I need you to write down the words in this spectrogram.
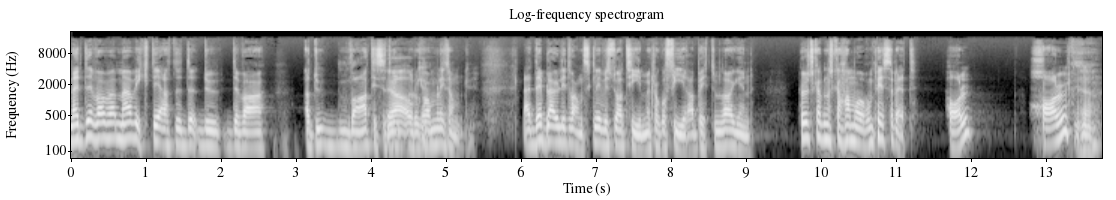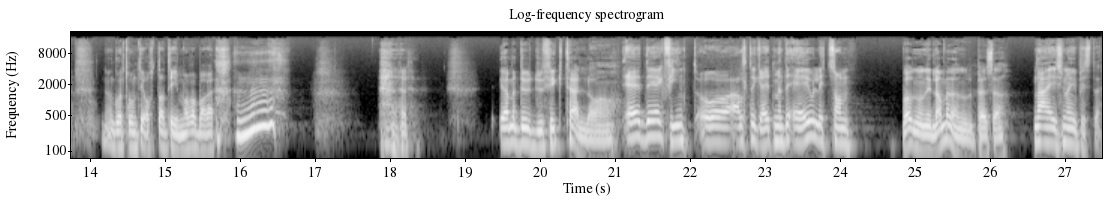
Nei, det var mer viktig at det, du, det var At du var tissetrengt Ja, når du kom, liksom. liksom. okay. Nei, Det ble jo litt vanskelig hvis du har time klokka fire på ettermiddagen. Husk at vi skal ha morgenpisset ditt. Hold. Hold. Ja. Du har gått rundt i åtte timer og bare Ja, men du, du fikk til, og eh, Det gikk fint, og alt er greit, men det er jo litt sånn Var det noen i lag med deg når du pissa? Nei, ikke når jeg piste.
